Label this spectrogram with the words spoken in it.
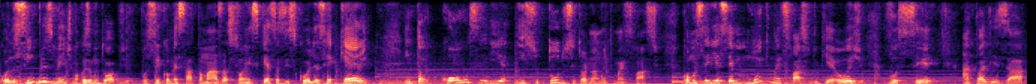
quando simplesmente uma coisa muito óbvia, você começar a tomar as ações que essas escolhas requerem. Então, como seria isso tudo se tornar muito mais fácil? Como seria ser muito mais fácil do que é hoje você atualizar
